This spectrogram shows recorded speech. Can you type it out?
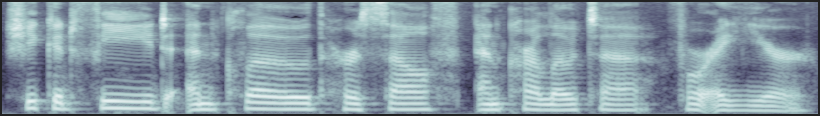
she could feed and clothe herself and Carlota for a year.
